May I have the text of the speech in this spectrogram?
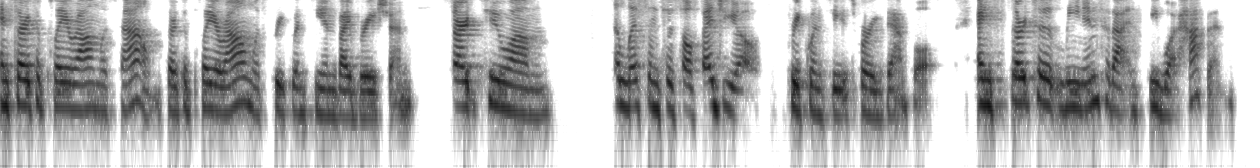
and start to play around with sound, start to play around with frequency and vibration, start to um, to listen to solfeggio frequencies, for example. and start to lean into that and see what happens.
